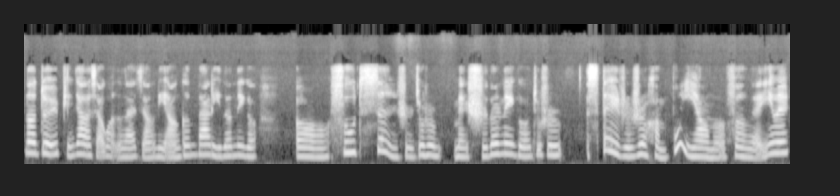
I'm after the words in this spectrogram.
那对于平价的小馆子来讲，里昂跟巴黎的那个，呃，food sense 就是美食的那个就是。Stage 是很不一样的氛围，因为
